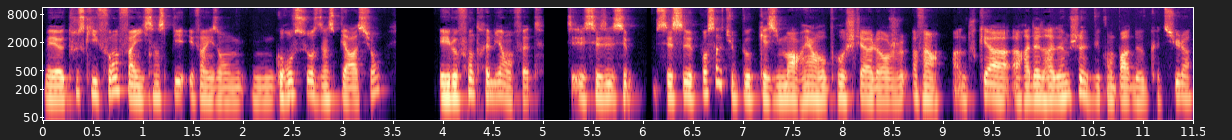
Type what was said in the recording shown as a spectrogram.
mais euh, tout ce qu'ils font, ils ils ont une grosse source d'inspiration et ils le font très bien en fait. C'est pour ça que tu peux quasiment rien reprocher à leur jeu, enfin, en tout cas à Red Dead Redemption, vu qu'on parle de que dessus là.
